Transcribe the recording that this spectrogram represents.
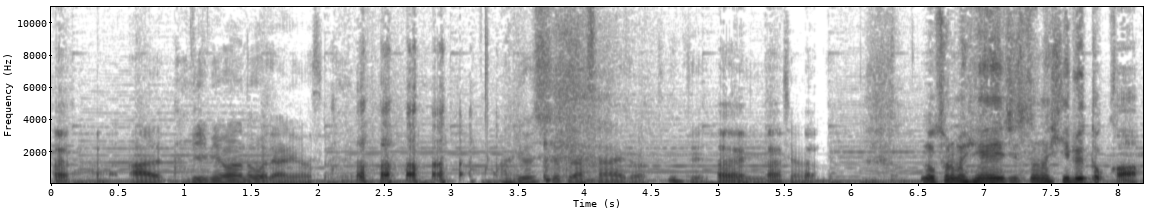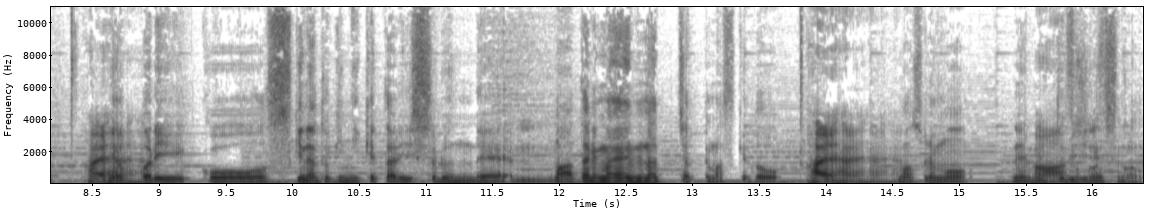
はいあ微妙なところでありますよね。あ、領収書くださいとかって言って、はい言っちゃうんで。でもそれも平日の昼とか、はいはい、はい。やっぱりこう好きな時に行けたりするんで、うん、まあ当たり前になっちゃってますけど、はいはいはいはい。まあそれもね、ネットビジネスの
